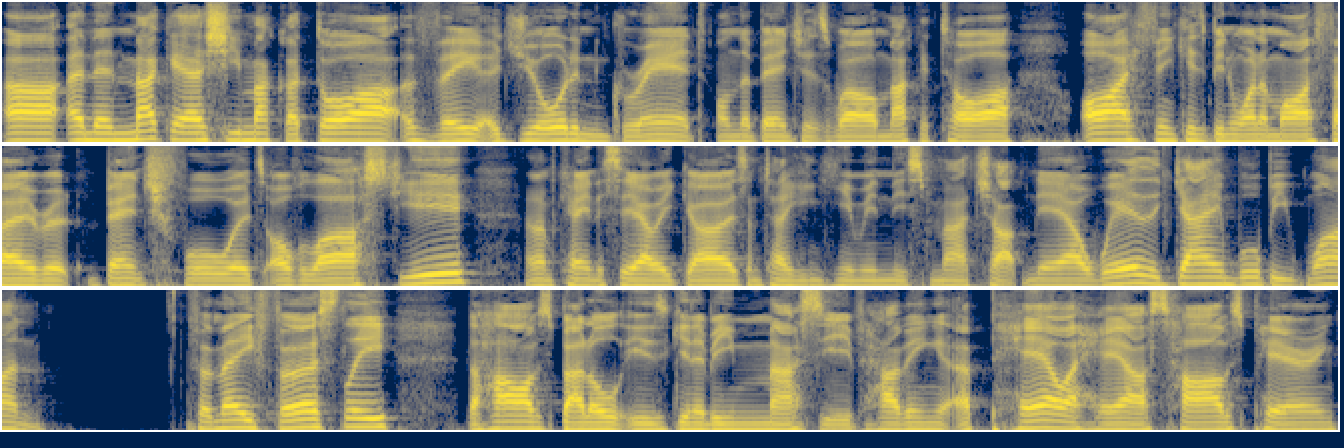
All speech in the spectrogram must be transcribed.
Uh, and then Makahesi Makatoa v Jordan Grant on the bench as well. Makatoa, I think, has been one of my favourite bench forwards of last year, and I'm keen to see how he goes. I'm taking him in this matchup now, where the game will be won. For me, firstly, the halves battle is going to be massive. Having a powerhouse halves pairing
